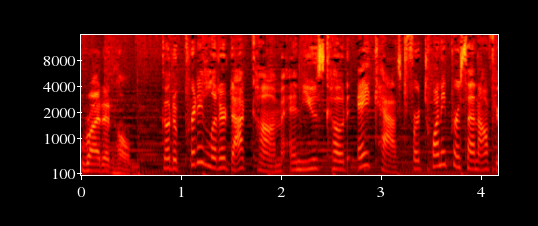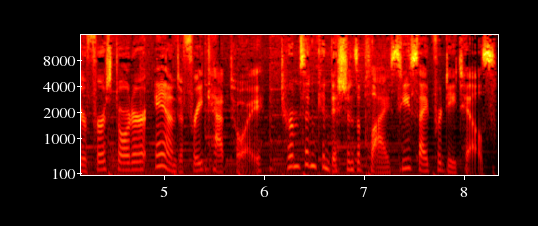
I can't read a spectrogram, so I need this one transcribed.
right at home. Go to prettylitter.com and use code ACAST for 20% off your first order and a free cat toy. Terms and conditions apply. See site for details.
